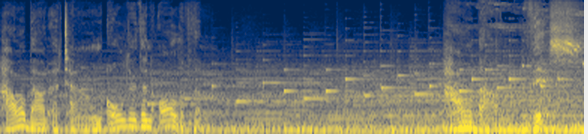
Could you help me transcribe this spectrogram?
How about a town older than all of them? How about this?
